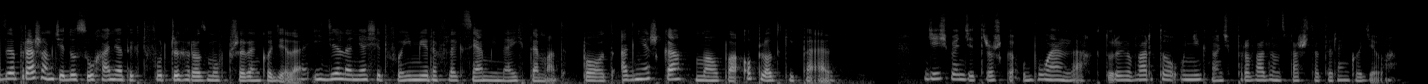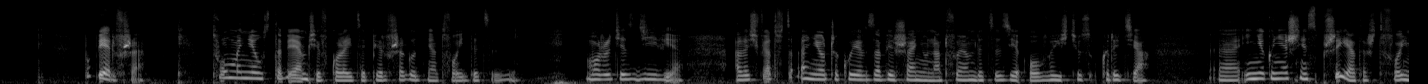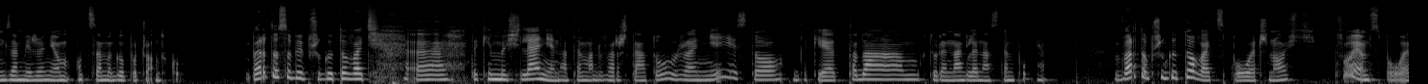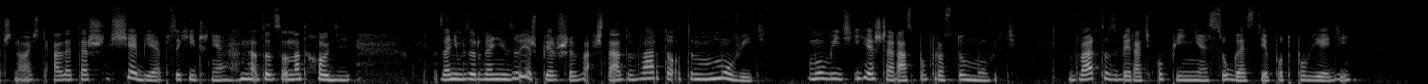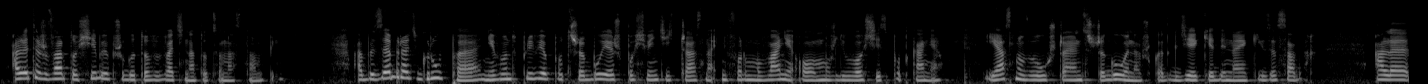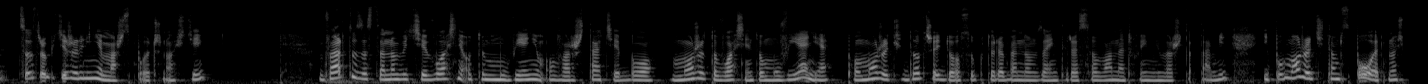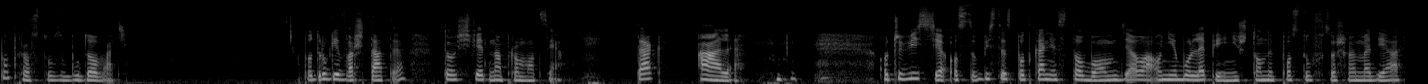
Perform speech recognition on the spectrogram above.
Zapraszam Cię do słuchania tych twórczych rozmów przy rękodziele i dzielenia się Twoimi refleksjami na ich temat pod agnieszka.małpaoplotki.pl Dziś będzie troszkę o błędach, których warto uniknąć prowadząc warsztaty rękodzieła. Po pierwsze, tłumy nie ustawiają się w kolejce pierwszego dnia Twojej decyzji. Może Cię zdziwię, ale świat wcale nie oczekuje w zawieszeniu na Twoją decyzję o wyjściu z ukrycia – i niekoniecznie sprzyja też Twoim zamierzeniom od samego początku. Warto sobie przygotować e, takie myślenie na temat warsztatu, że nie jest to takie tadam, które nagle następuje. Warto przygotować społeczność, Twoją społeczność, ale też siebie psychicznie na to, co nadchodzi. Zanim zorganizujesz pierwszy warsztat, warto o tym mówić. Mówić i jeszcze raz po prostu mówić. Warto zbierać opinie, sugestie, podpowiedzi ale też warto siebie przygotowywać na to, co nastąpi. Aby zebrać grupę, niewątpliwie potrzebujesz poświęcić czas na informowanie o możliwości spotkania, jasno wyłuszczając szczegóły, na przykład gdzie, kiedy, na jakich zasadach. Ale co zrobić, jeżeli nie masz społeczności? Warto zastanowić się właśnie o tym mówieniem o warsztacie, bo może to właśnie to mówienie pomoże Ci dotrzeć do osób, które będą zainteresowane Twoimi warsztatami i pomoże Ci tą społeczność po prostu zbudować. Po drugie, warsztaty to świetna promocja. Tak, ale oczywiście osobiste spotkanie z Tobą działa o niebo lepiej niż tony postów w social mediach,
